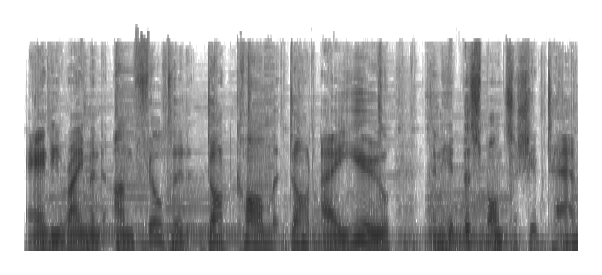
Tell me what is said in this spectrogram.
andyraymondunfiltered.com.au and hit the sponsorship tab.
